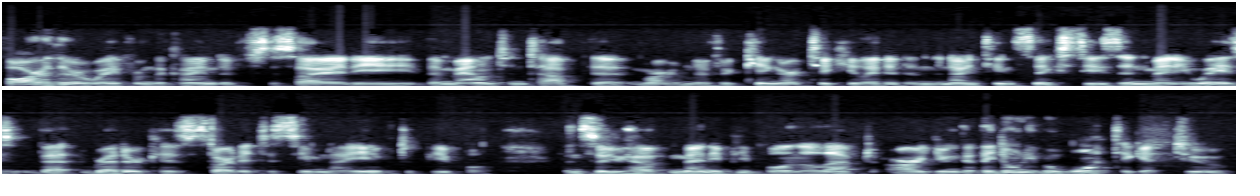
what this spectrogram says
farther away from the kind of society, the mountaintop that Martin Luther King articulated in the 1960s in many ways, that rhetoric has started to seem naive to people. And so you have many people on the left arguing that they don't even want to get to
